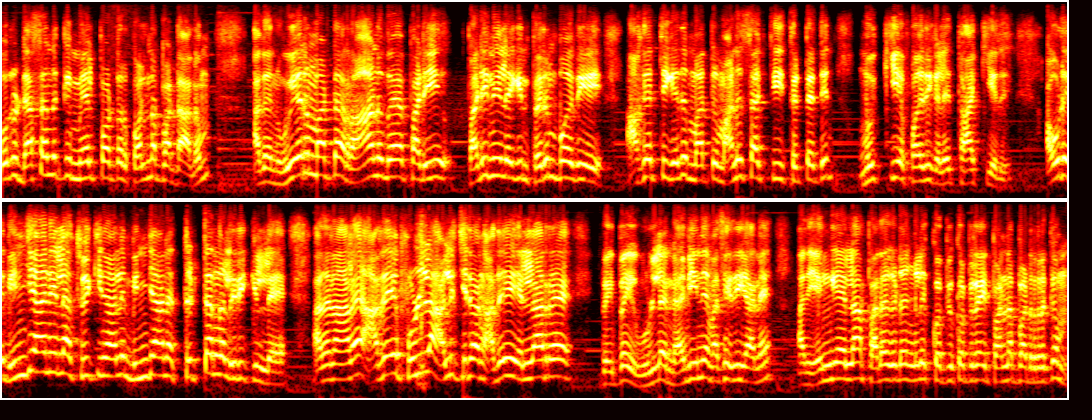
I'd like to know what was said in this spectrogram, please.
ஒரு டசனுக்கு மேற்பட்டோர் கொல்லப்பட்டாலும் அதன் உயர்மட்ட ராணுவ படி படிநிலையின் பெரும்பகுதியை அகற்றியது மற்றும் அணுசக்தி திட்டத்தின் முக்கிய பகுதிகளை தாக்கியது. அவருடைய விஞ்ஞானி எல்லாம் தூக்கினாலும் விஞ்ஞான திட்டங்கள் இருக்குல்ல. அதனால அதே ஃபுல்லா அழிச்சிட்டாங்க அதே எல்லாரும் இப்ப இப்ப உள்ள நவீன வசதியான அது எங்க எல்லாம் பல இடங்களில் கொப்பி காப்பிரைட் பண்ணப்பட்டிருக்கும்.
